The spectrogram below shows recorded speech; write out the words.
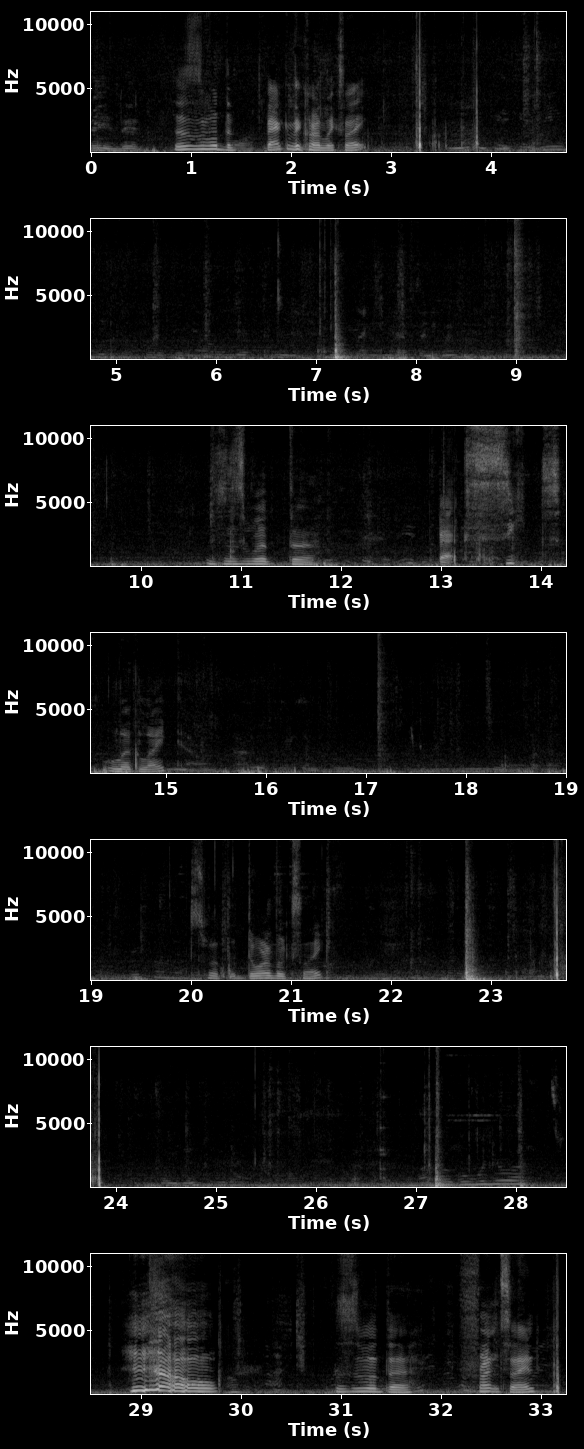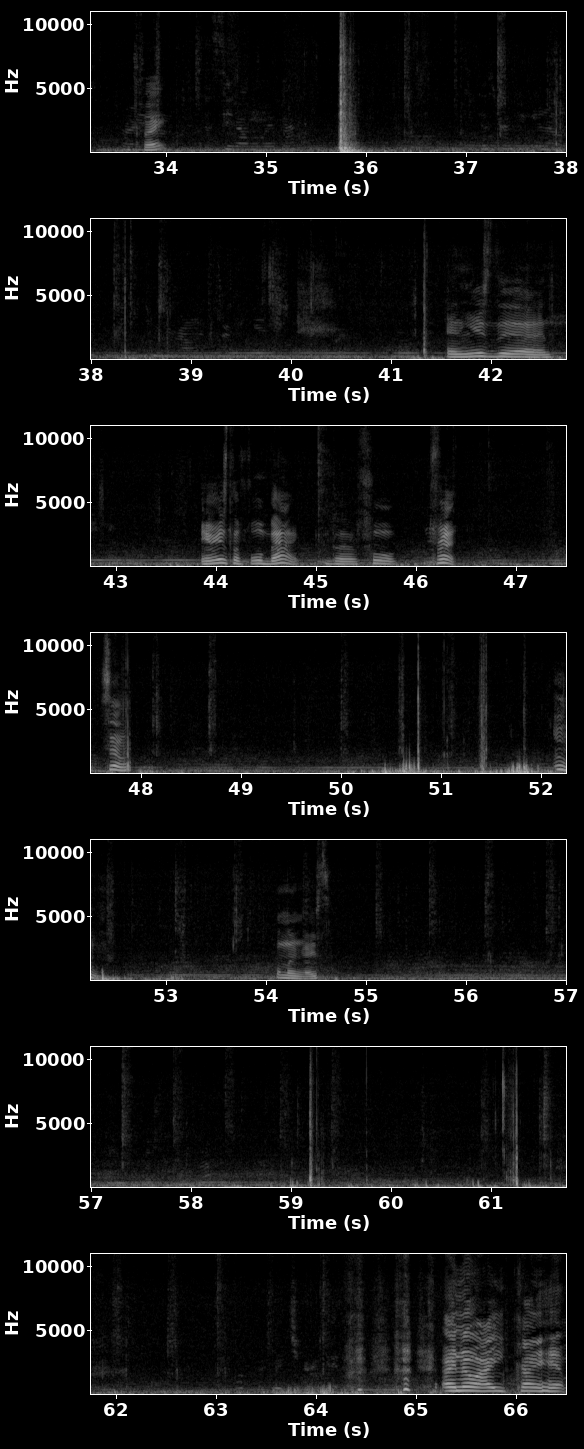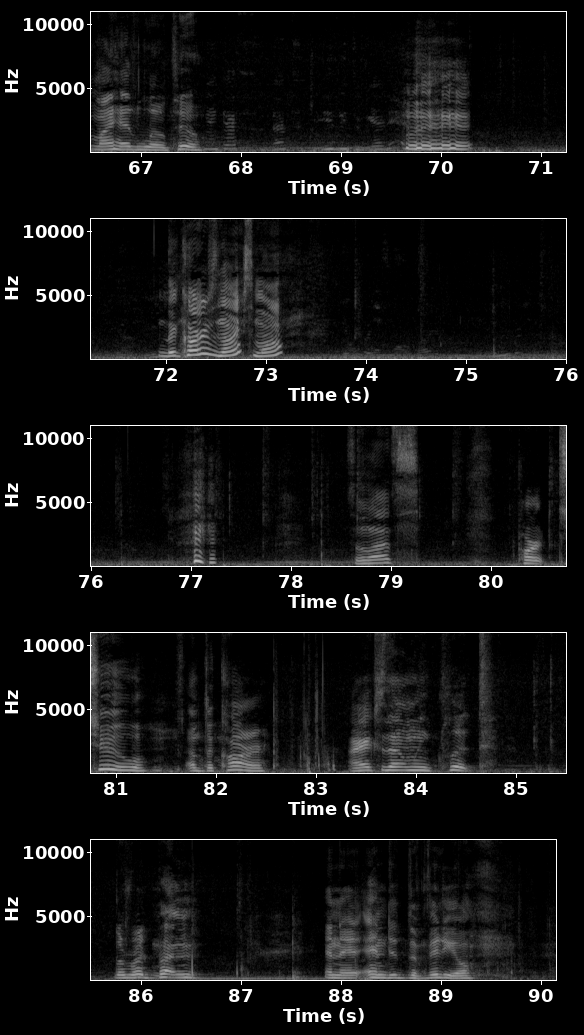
This is what the back of the car looks like. This is what the back seats look like. This is what the door looks like. No. This is what the front side looks like. And here's the here's the full back, the full front. So Ooh. Hold on guys. I know I kind of hit my head a little too. the car is nice, Mom. so that's part two of the car. I accidentally clicked the red button and it ended the video.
